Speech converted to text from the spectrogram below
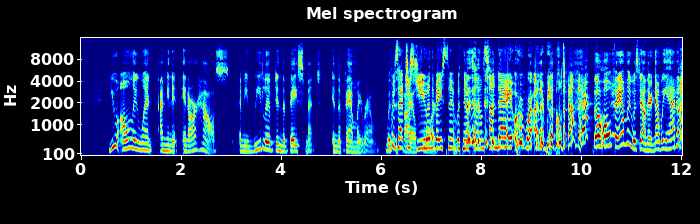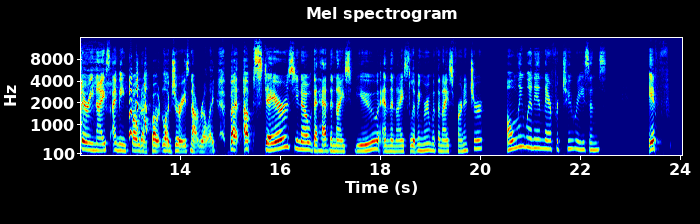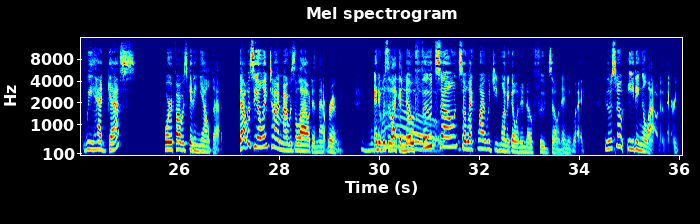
you only went. I mean, in, in our house, I mean, we lived in the basement in the family room. With was that just you in the basement with no clown Sunday, or were other people down there? The whole family was down there. Now we had a very nice, I mean, quote unquote luxuries, not really, but upstairs, you know, that had the nice view and the nice living room with the nice furniture. Only went in there for two reasons. If we had guests or if I was getting yelled at. That was the only time I was allowed in that room. and it was like a no food zone. So like, why would you want to go in a no food zone anyway? There was no eating allowed in there.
